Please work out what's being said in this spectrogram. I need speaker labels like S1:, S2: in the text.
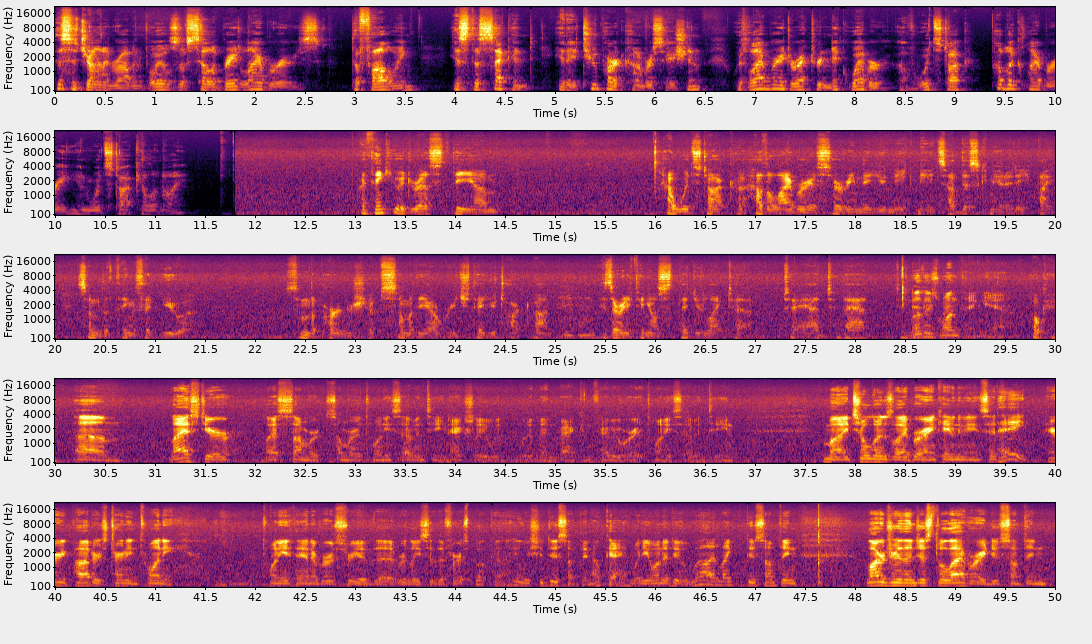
S1: This is John and Robin Voiles of Celebrate Libraries. The following is the second in a two part conversation with Library Director Nick Weber of Woodstock Public Library in Woodstock, Illinois. I think you addressed the um, how Woodstock, uh, how the library is serving the unique needs of this community by some of the things that you, uh, some of the partnerships, some of the outreach that you talked about. Is there anything else that you'd like to, to add to that? To
S2: Well, there's one thing, yeah.
S1: Okay.
S2: Um, last year, last summer, summer of 2017, actually, it would, would have been back in February of 2017, my children's librarian came to me and said, Hey, Harry Potter's turning 20. 20th anniversary of the release of the first book. We should do something. Okay, what do you want to do? Well, I'd like to do something larger than just the library, do something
